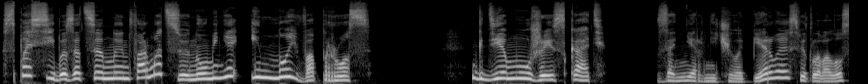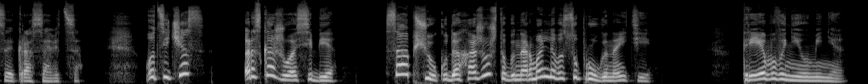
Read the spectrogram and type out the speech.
Спасибо за ценную информацию, но у меня иной вопрос. Где мужа искать? Занервничала первая светловолосая красавица. Вот сейчас расскажу о себе. Сообщу, куда хожу, чтобы нормального супруга найти. Требования у меня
